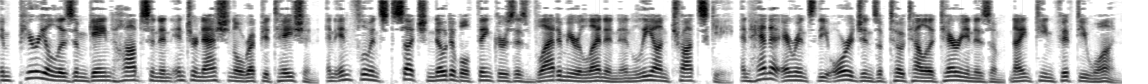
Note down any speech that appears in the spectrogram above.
Imperialism gained Hobson an international reputation, and influenced such notable thinkers as Vladimir Lenin and Leon Trotsky, and Hannah Arendt's The Origins of Totalitarianism 1951.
